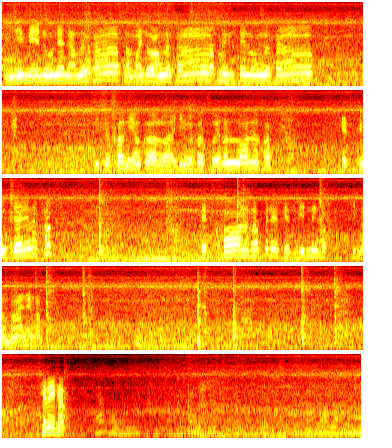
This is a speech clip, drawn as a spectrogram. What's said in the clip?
อันนี้เมนูแนะนำนะครับหน่อไม้ดองนะครับ ไม่เคยลงนะครับ กินกับข้าวเหนียวก็อร่อยกินกับข้าวสวยร้อนๆนะครับเผ็ดถึงใจเลยนะครับเผ็ดคอนะครับไม่ได้เผ็ดลิ้นนะครับ กินหน่อไม้นะครับ ใช่ไหมครับครับผมใช่ครับแล้วก็อย่างนี้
